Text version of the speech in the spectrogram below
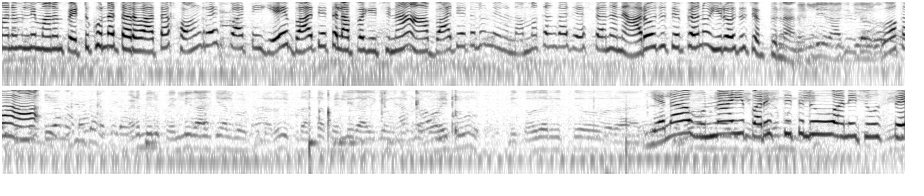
మనల్ని మనం పెట్టుకున్న తర్వాత కాంగ్రెస్ పార్టీ ఏ బాధ్యతలు అప్పగించినా ఆ బాధ్యతలు నేను నమ్మకంగా చేస్తానని ఆ రోజు చెప్పాను ఈ రోజు చెప్తున్నాను. ఒక మేడం మీరు ఫ్రెండ్లీ రాజకీయాలు కోరుతున్నారు ఇప్పుడు అంతా ఫ్రెండ్లీ రాజకీయం ఒకవైపు మీ సోదరితో ఎలా ఉన్నాయి పరిస్థితులు అని చూస్తే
